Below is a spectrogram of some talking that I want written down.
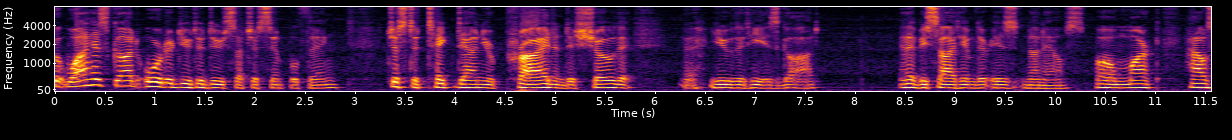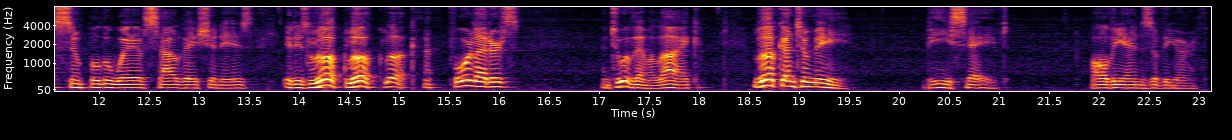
But why has God ordered you to do such a simple thing? Just to take down your pride and to show that uh, you that He is God? And that beside him there is none else. Oh, mark how simple the way of salvation is. It is look, look, look. Four letters, and two of them alike. Look unto me, be saved, all the ends of the earth.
